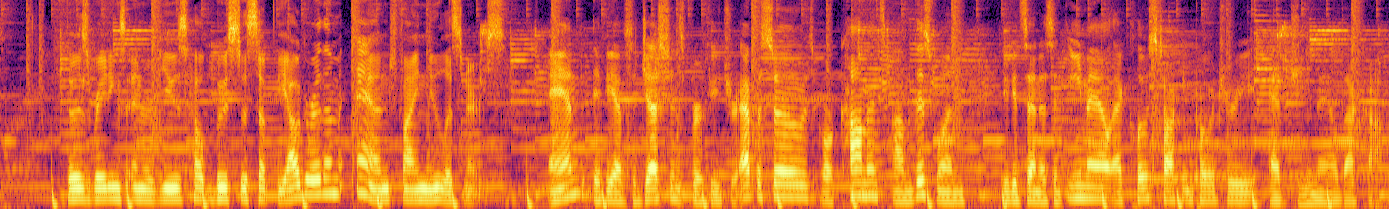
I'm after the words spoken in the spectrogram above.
Those ratings and reviews help boost us up the algorithm and find new listeners. And if you have suggestions for future episodes or comments on this one, you can send us an email at closetalkingpoetry at gmail.com.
